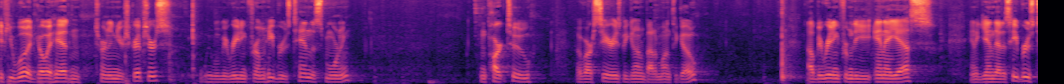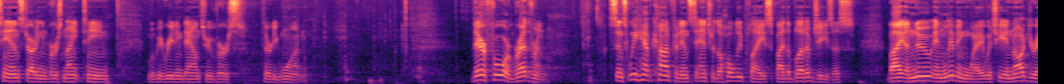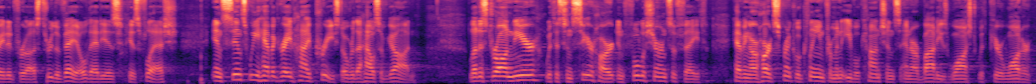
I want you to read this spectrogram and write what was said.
If you would, go ahead and turn in your scriptures. We will be reading from Hebrews 10 this morning in part two of our series begun about a month ago. I'll be reading from the NAS, and again, that is Hebrews 10, starting in verse 19. We'll be reading down through verse 31. Therefore, brethren, since we have confidence to enter the holy place by the blood of Jesus, by a new and living way which he inaugurated for us through the veil, that is, his flesh, and since we have a great high priest over the house of God, let us draw near with a sincere heart and full assurance of faith, having our hearts sprinkled clean from an evil conscience and our bodies washed with pure water.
